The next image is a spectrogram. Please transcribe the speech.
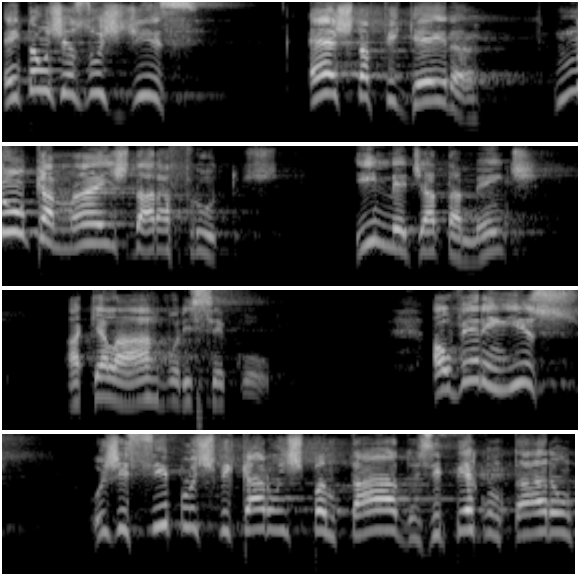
Então Jesus disse: Esta figueira nunca mais dará frutos. Imediatamente aquela árvore secou. Ao verem isso, os discípulos ficaram espantados e perguntaram:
